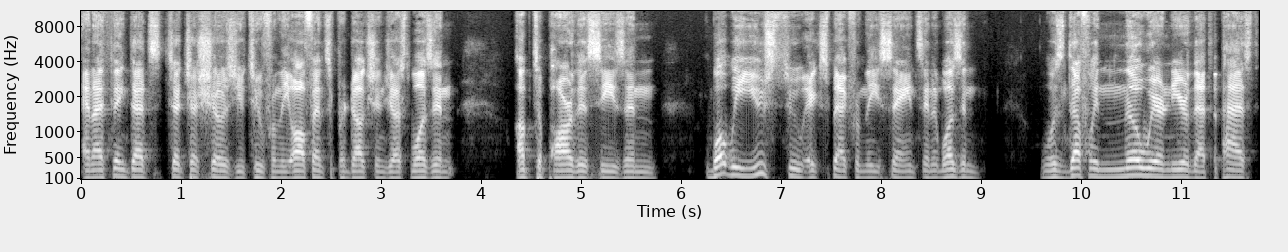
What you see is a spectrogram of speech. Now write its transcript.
and I think that's that just shows you too from the offensive production just wasn't up to par this season. What we used to expect from these Saints, and it wasn't was definitely nowhere near that the past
